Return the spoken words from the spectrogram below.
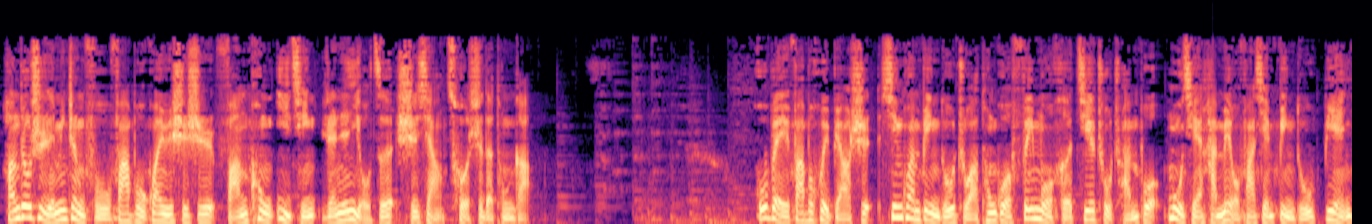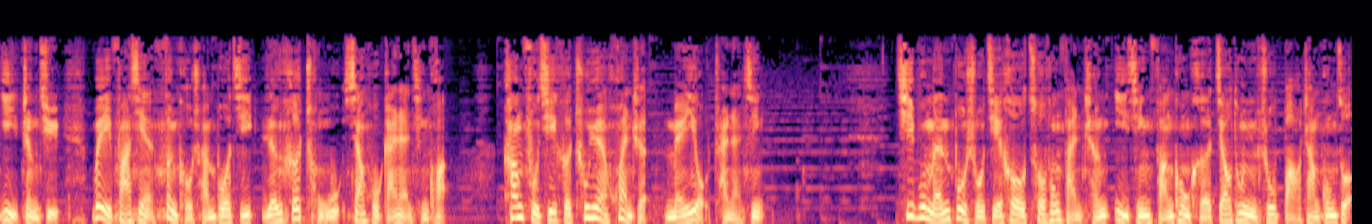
杭州市人民政府发布关于实施防控疫情“人人有责”十项措施的通告。湖北发布会表示，新冠病毒主要通过飞沫和接触传播，目前还没有发现病毒变异证据，未发现粪口传播及人和宠物相互感染情况，康复期和出院患者没有传染性。七部门部署节后错峰返程疫情防控和交通运输保障工作。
